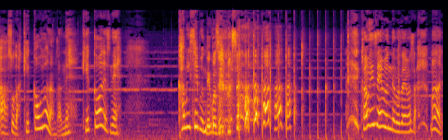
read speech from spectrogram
あ、そうだ、結果を言わなんかね。結果はですね、神セブンでございました。神セブンでございました。まあ、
